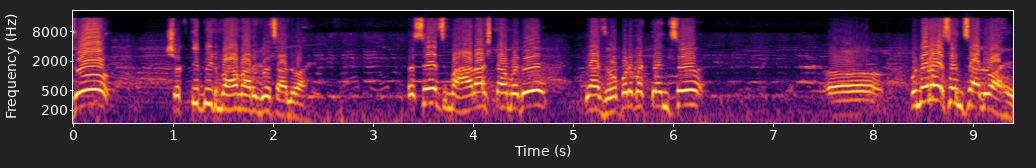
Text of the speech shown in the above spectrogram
जो शक्तीपीठ महामार्ग चालू आहे. तसेच महाराष्ट्रामध्ये या झोपडपट्ट्यांचं पुनर्वसन चालू आहे.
